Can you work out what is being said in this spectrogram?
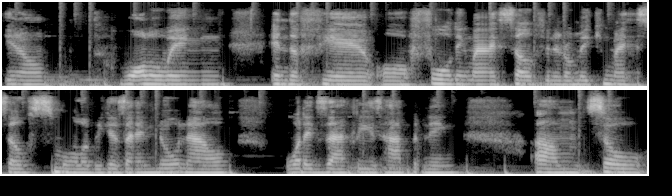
you know, wallowing in the fear or folding myself in it or making myself smaller because I know now what exactly is happening. Um, so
